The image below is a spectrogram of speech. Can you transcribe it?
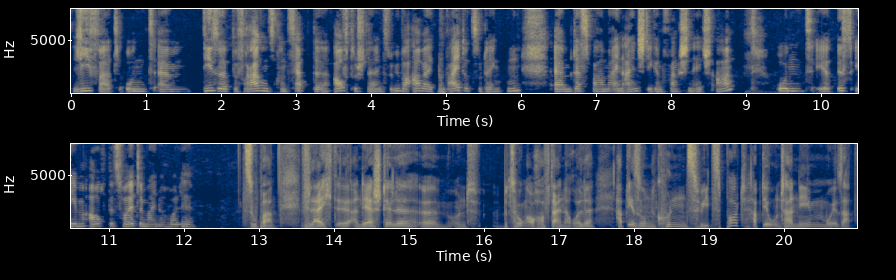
liefert. Und ähm, diese Befragungskonzepte aufzustellen, zu überarbeiten, weiterzudenken, ähm, das war mein Einstieg in Function HR und ist eben auch bis heute meine Rolle. Super. Vielleicht äh, an der Stelle äh, und bezogen auch auf deine Rolle, habt ihr so einen Kunden-Sweet Spot? Habt ihr Unternehmen, wo ihr sagt,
